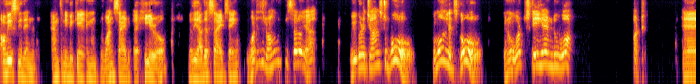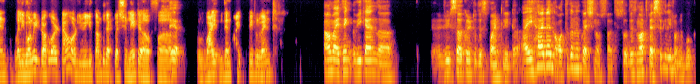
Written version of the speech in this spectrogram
Obviously, then Anthony became one side a hero, the other side saying, "What is wrong with this fellow? Yeah, we've got a chance to go. Come on, let's go. You know what? Stay here and do what? What? And well, you want me to talk about it now, or will you come to that question later of uh, Yeah. why then why people went? Um, I think we can uh, recircle to this point later. I had an orthogonal question of sorts. So this is not specifically from the book,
